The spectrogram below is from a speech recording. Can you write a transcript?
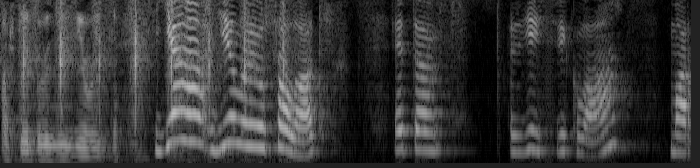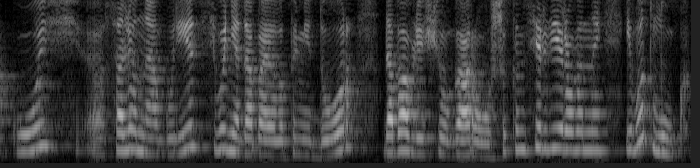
А что это вы здесь делаете? Я делаю салат. Это здесь свекла, морковь, э, соленый огурец. Сегодня я добавила помидор. Добавлю еще горошек консервированный. И вот лук.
